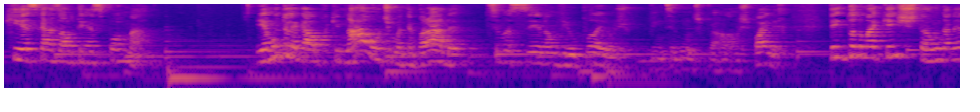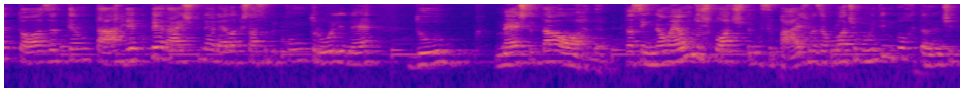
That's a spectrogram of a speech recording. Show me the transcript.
que esse casal tenha se formado. E é muito legal porque na última temporada, se você não viu, pula aí uns 20 segundos para rolar um spoiler, tem toda uma questão da Netosa tentar recuperar a Spinnerella que está sob controle, né, do mestre da horda. Então, assim, não é um dos plots principais, mas é um plot muito importante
